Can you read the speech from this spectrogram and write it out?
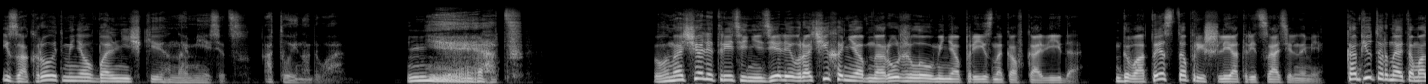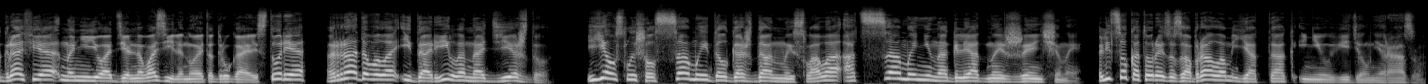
и закроют меня в больничке на месяц, а то и на два. Нет! В начале третьей недели врачиха не обнаружила у меня признаков ковида. Два теста пришли отрицательными. Компьютерная томография, на нее отдельно возили, но это другая история, радовала и дарила надежду. И я услышал самые долгожданные слова от самой ненаглядной женщины, лицо которой за забралом я так и не увидел ни разу.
